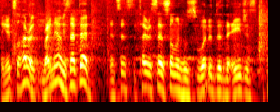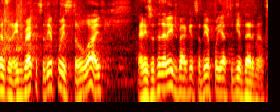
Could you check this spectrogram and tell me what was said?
Right now, he's not dead. And since the Torah says someone who's what the, the age is depends on the age bracket, so therefore he's still alive, and he's within that age bracket, so therefore you have to give that amount.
